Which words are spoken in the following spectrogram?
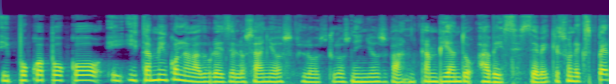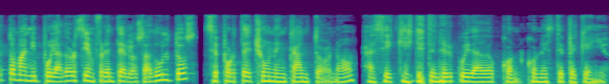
y poco a poco, y, también con la madurez de los años, los, los, niños van cambiando a veces. Se ve que es un experto manipulador si enfrente a los adultos, se porta hecho un encanto, ¿no? Así que hay que tener cuidado con, con este pequeño.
